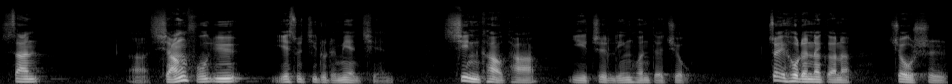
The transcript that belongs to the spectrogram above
三，啊，降服于耶稣基督的面前，信靠他以致灵魂得救。最后的那个呢，就是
